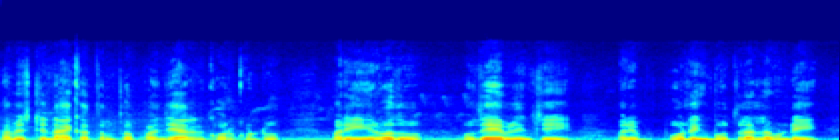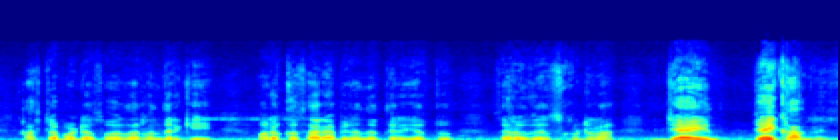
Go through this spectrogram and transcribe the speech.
సమిష్టి నాయకత్వంతో పనిచేయాలని కోరుకుంటూ మరి ఈరోజు ఉదయం నుంచి మరి పోలింగ్ బూత్లలో ఉండి కష్టపడ్డ సోదరులందరికీ మరొకసారి అభినందన తెలియజేస్తూ సెలవు తీసుకుంటున్నా జై హింద్ జై కాంగ్రెస్.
